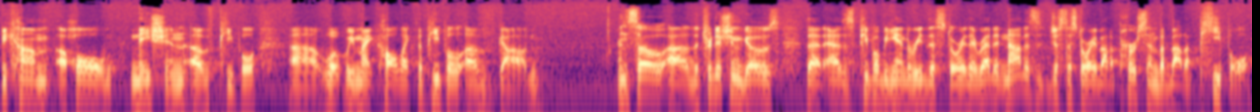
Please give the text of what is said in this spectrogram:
become a whole nation of people, uh, what we might call like the people of God. And so uh, the tradition goes that as people began to read this story, they read it not as just a story about a person, but about a people.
